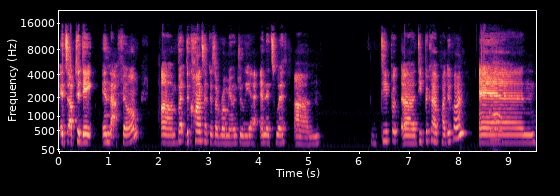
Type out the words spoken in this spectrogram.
it's up to date in that film. Um, but the concept is of Romeo and Juliet, and it's with um, Deep, uh, Deepika Padukone and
